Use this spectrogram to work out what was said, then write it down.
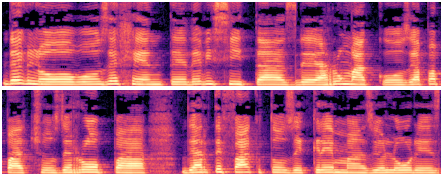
de globos, de gente, de visitas, de arrumacos, de apapachos, de ropa, de artefactos, de cremas, de olores.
